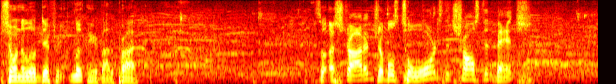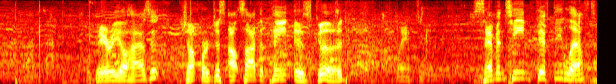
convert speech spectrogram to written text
Showing a little different look here by the Pride. So Estrada dribbles towards the Charleston bench. Silverio has it. Jumper just outside the paint is good. 17.50 left.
